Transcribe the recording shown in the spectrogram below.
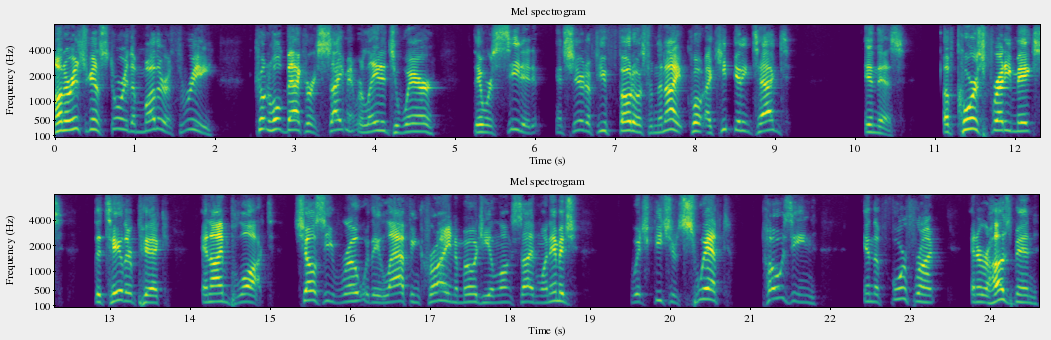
On her Instagram story, the mother of three couldn't hold back her excitement related to where they were seated and shared a few photos from the night. Quote, I keep getting tagged in this. Of course, Freddie makes the Taylor pic, and I'm blocked. Chelsea wrote with a laughing, crying emoji alongside one image, which featured Swift posing in the forefront and her husband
